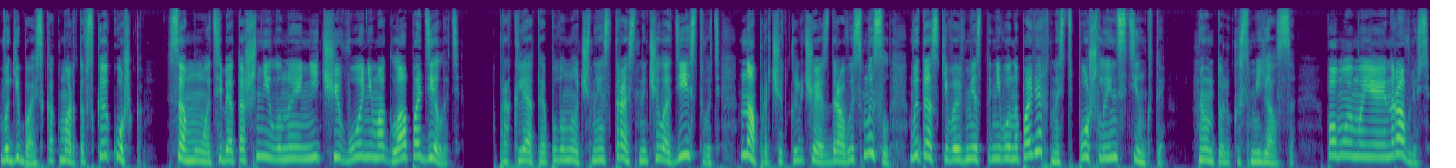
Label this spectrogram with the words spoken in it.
выгибаясь, как мартовская кошка. Саму от тебя тошнило, но я ничего не могла поделать. Проклятая полуночная страсть начала действовать, напрочь отключая здравый смысл, вытаскивая вместо него на поверхность пошлые инстинкты. Он только смеялся. «По-моему, я ей нравлюсь».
